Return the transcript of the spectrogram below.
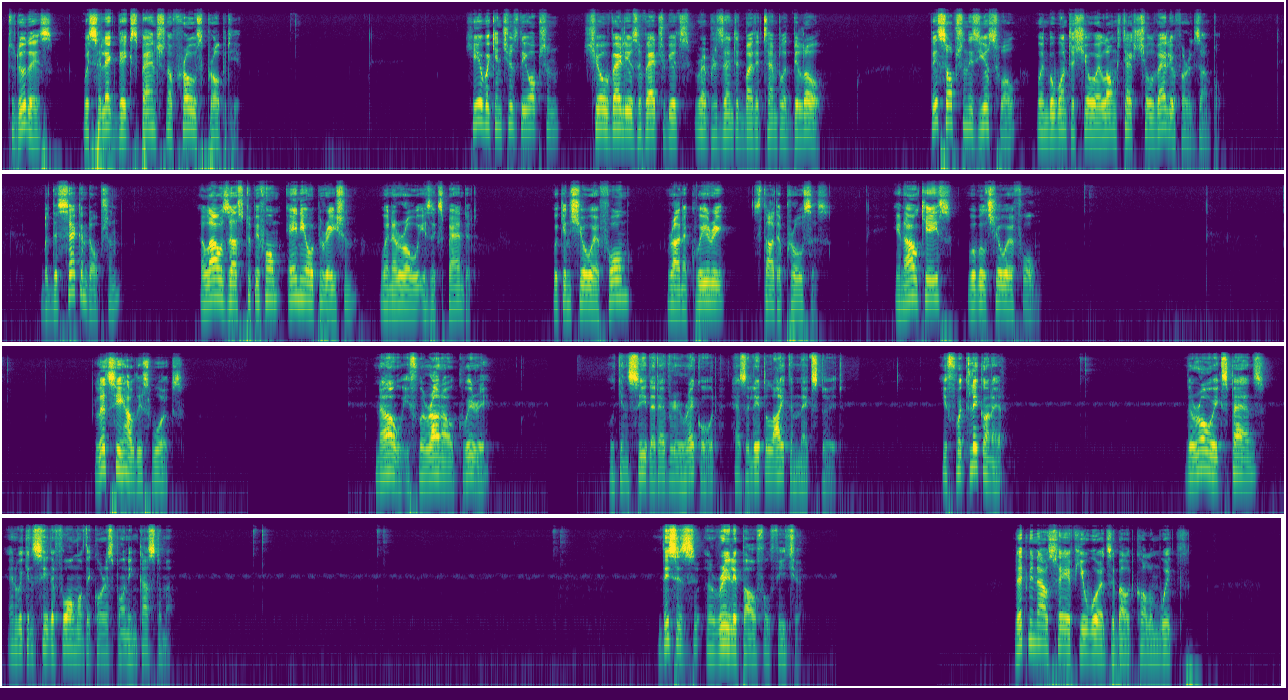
To do this, we select the expansion of rows property. Here we can choose the option Show values of attributes represented by the template below. This option is useful when we want to show a long textual value, for example. But the second option allows us to perform any operation when a row is expanded. We can show a form run a query, start a process. In our case, we will show a form. Let's see how this works. Now, if we run our query, we can see that every record has a little icon next to it. If we click on it, the row expands and we can see the form of the corresponding customer. This is a really powerful feature. Let me now say a few words about column width.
